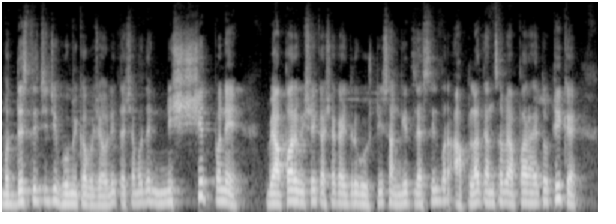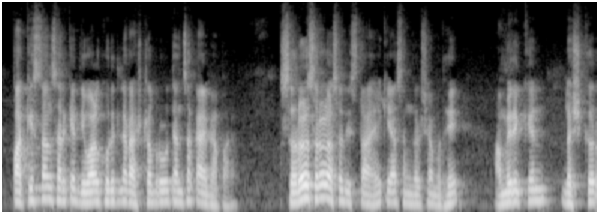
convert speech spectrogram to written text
मध्यस्थीची जी भूमिका बजावली त्याच्यामध्ये निश्चितपणे व्यापारविषयक अशा काहीतरी गोष्टी सांगितल्या असतील. बरं आपला त्यांचा व्यापार आहे तो ठीक आहे. पाकिस्तानसारख्या दिवाळखोरीतल्या राष्ट्राबरोबर त्यांचा काय व्यापार आहे? सरळ सरळ असं दिसतं आहे की या संघर्षामध्ये अमेरिकन लष्कर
